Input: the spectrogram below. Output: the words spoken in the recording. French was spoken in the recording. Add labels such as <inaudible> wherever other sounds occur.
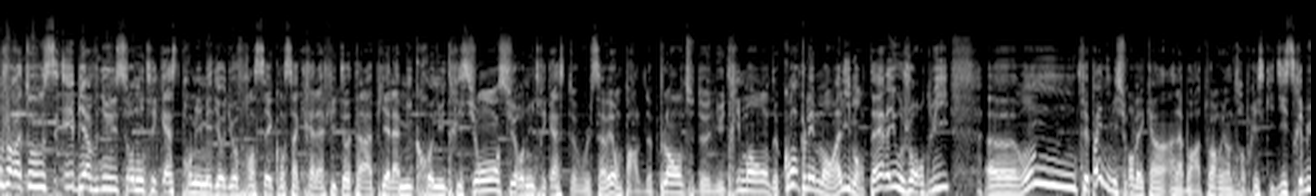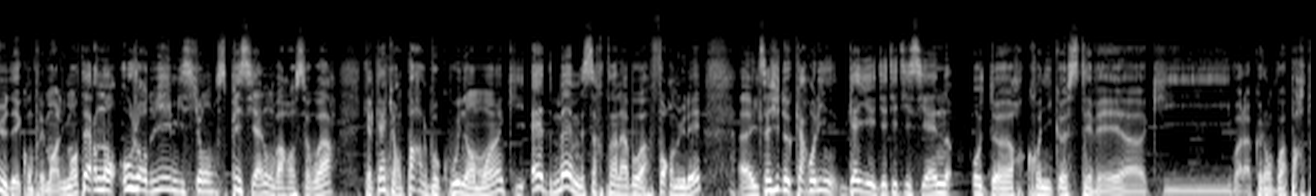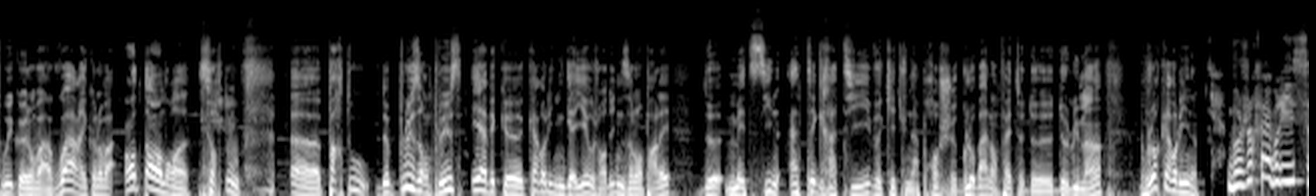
Bonjour à tous et bienvenue sur NutriCast, premier média audio français consacré à la phytothérapie et à la micronutrition. Sur NutriCast, vous le savez, on parle de plantes, de nutriments, de compléments alimentaires et aujourd'hui, euh, on ne fait pas une émission avec un, laboratoire ou une entreprise qui distribue des compléments alimentaires. Non, aujourd'hui, émission spéciale, on va recevoir quelqu'un qui en parle beaucoup néanmoins, qui aide même certains labos à formuler. Euh, il s'agit de Caroline Gaillet, diététicienne, auteur, chroniqueuse TV, euh, qui, voilà, que l'on voit partout et que l'on va voir et que l'on va entendre surtout euh, de plus en plus. Et avec euh, Caroline Gaillet, aujourd'hui, nous allons parler de médecine intégrative, qui est une approche globale en fait de, de l'humain. Bonjour Caroline. Bonjour Fabrice.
